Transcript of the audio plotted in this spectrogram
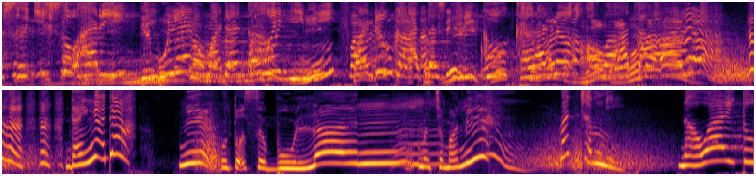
berpuasa esok hari Di bulan Ramadan tahun ini Fardu ke atas diriku Kerana Allah Ta'ala Dah ingat dah? Niat untuk sebulan. Macam mana? Macam ni Nawaitu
